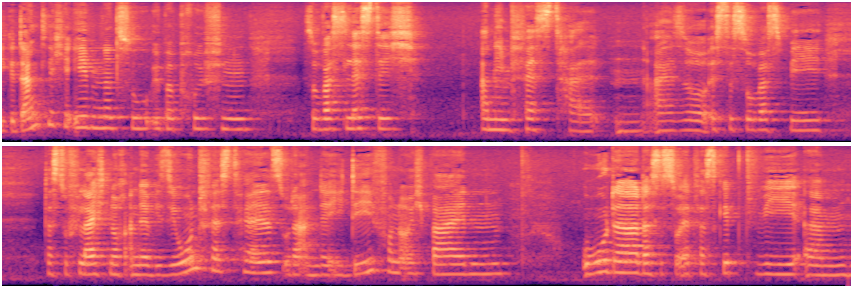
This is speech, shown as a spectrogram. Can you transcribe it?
die gedankliche Ebene zu überprüfen. So was lässt dich an ihm festhalten? Also ist es sowas wie dass du vielleicht noch an der Vision festhältst oder an der Idee von euch beiden oder dass es so etwas gibt wie, ähm,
